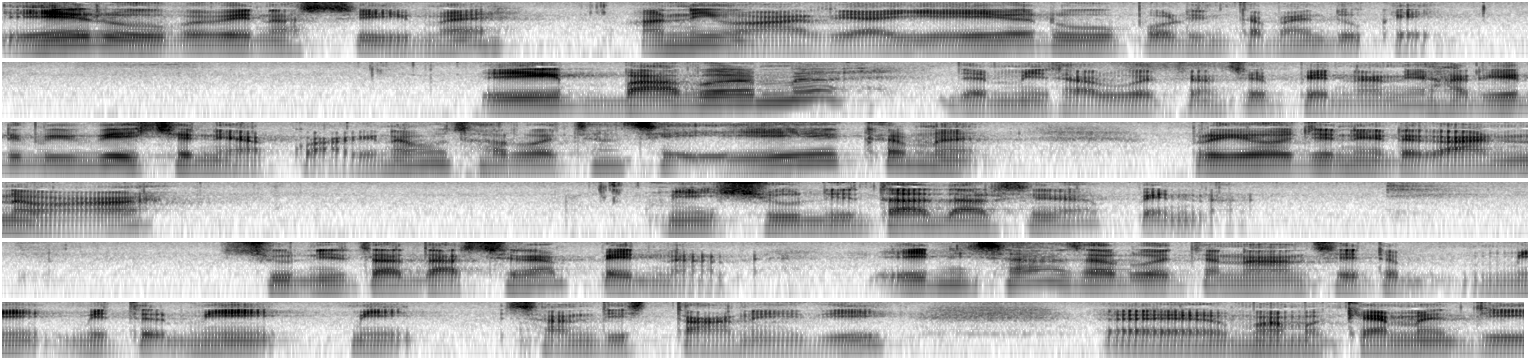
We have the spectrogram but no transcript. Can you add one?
ඒ රූප වෙනස් වීම අනිවාර්යයි. ඒ රූප වලින් තමයි දුකේ. ඒ බවම දැන් මේ සරුවචන්සේ පෙන්වන්නේ හරියට විවේචනයක් වගේ. නමුත් සරුවචන්සේ ඒකම ප්‍රයෝජනෙට ගන්නවා මේ ශුන්‍යතා දර්ශනයක් පෙන්වන්න. ශුන්‍යතා දර්ශනයක් පෙන්වන්න. ඒ නිසා සරුවචනාංශයට මේ මේ මේ සම්දිස්ථානයේදී මම කැමැති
